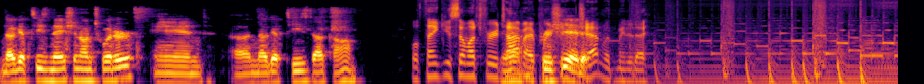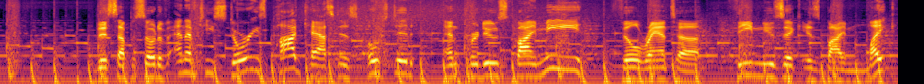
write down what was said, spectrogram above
NugFTs Nation on Twitter and uh, nugfts.com. Well, thank you so much for your time. Yeah, I appreciate, appreciate chatting with me today. This episode of NFT Stories podcast is hosted and produced by me, Phil Ranta. Theme music is by Mike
